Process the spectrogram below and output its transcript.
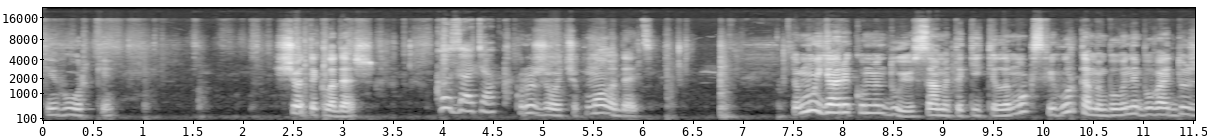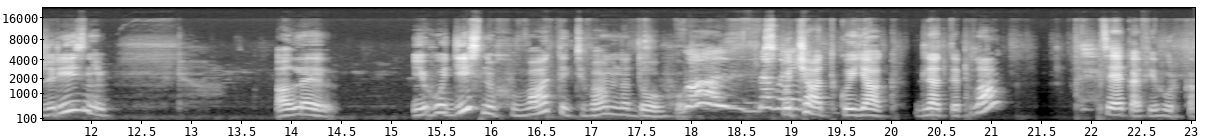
фігурки. Що ти кладеш? Козачок. Кружочок, молодець. Тому я рекомендую саме такий килимок з фігурками, бо вони бувають дуже різні. Але його дійсно хватить вам надовго. Спочатку як для тепла. Це яка фігурка?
